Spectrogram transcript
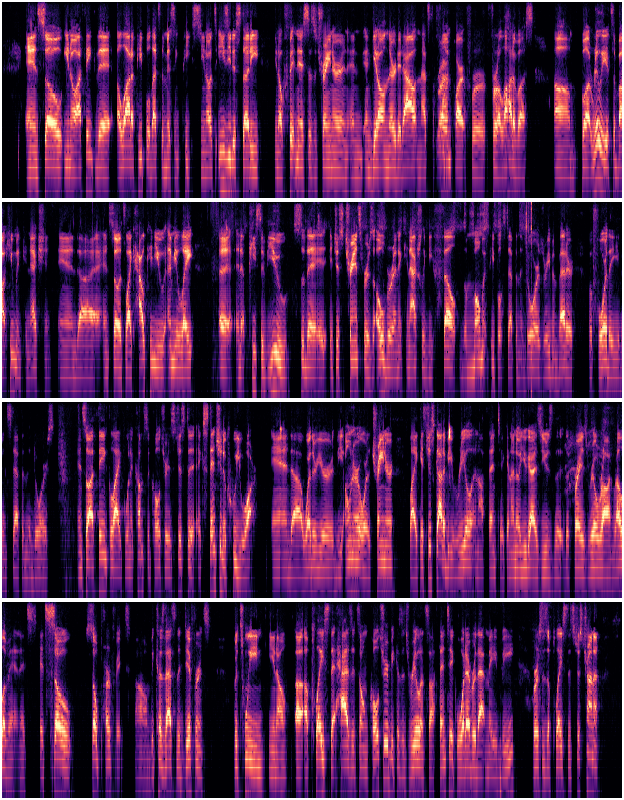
And so, you know, I think that a lot of people that's the missing piece. You know, it's easy to study you know fitness as a trainer and and, and get all nerded out and that's the fun part for for a lot of us um, but really, it's about human connection, and uh, and so it's like, how can you emulate a, a piece of you so that it, it just transfers over and it can actually be felt the moment people step in the doors, or even better, before they even step in the doors. And so I think like when it comes to culture, it's just an extension of who you are, and uh, whether you're the owner or the trainer. Like it's just got to be real and authentic, and I know you guys use the, the phrase "real, raw, and relevant," and it's it's so so perfect um, because that's the difference between you know a, a, place that has its own culture because it's real it's authentic whatever that may be versus a place that's just trying to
